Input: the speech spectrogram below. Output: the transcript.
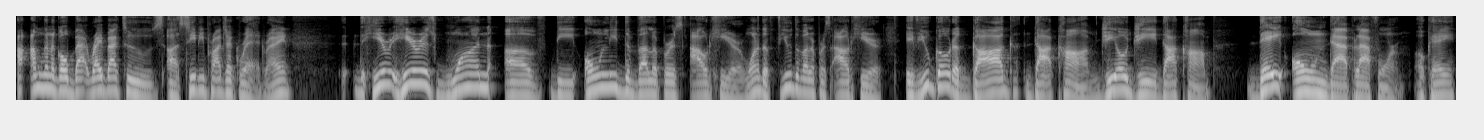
I- I'm going to go back right back to uh, CD Projekt Red, right? here here is one of the only developers out here one of the few developers out here if you go to gog.com gog.com they own that platform okay?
